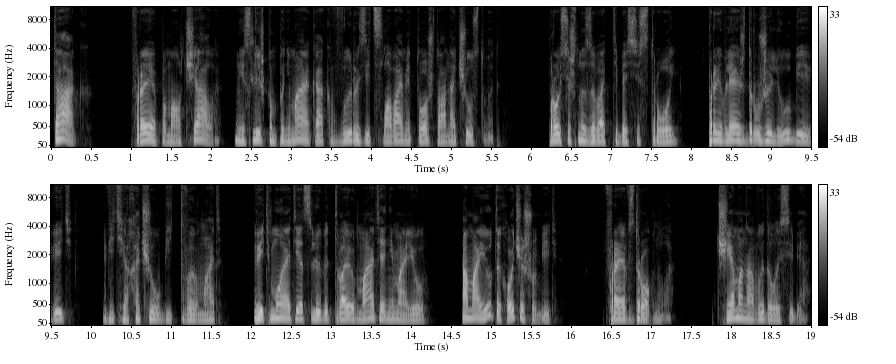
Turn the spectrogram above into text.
«Так». Фрея помолчала, не слишком понимая, как выразить словами то, что она чувствует. Просишь называть тебя сестрой, проявляешь дружелюбие, ведь... Ведь я хочу убить твою мать. Ведь мой отец любит твою мать, а не мою. А мою ты хочешь убить». Фрея вздрогнула. Чем она выдала себя?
